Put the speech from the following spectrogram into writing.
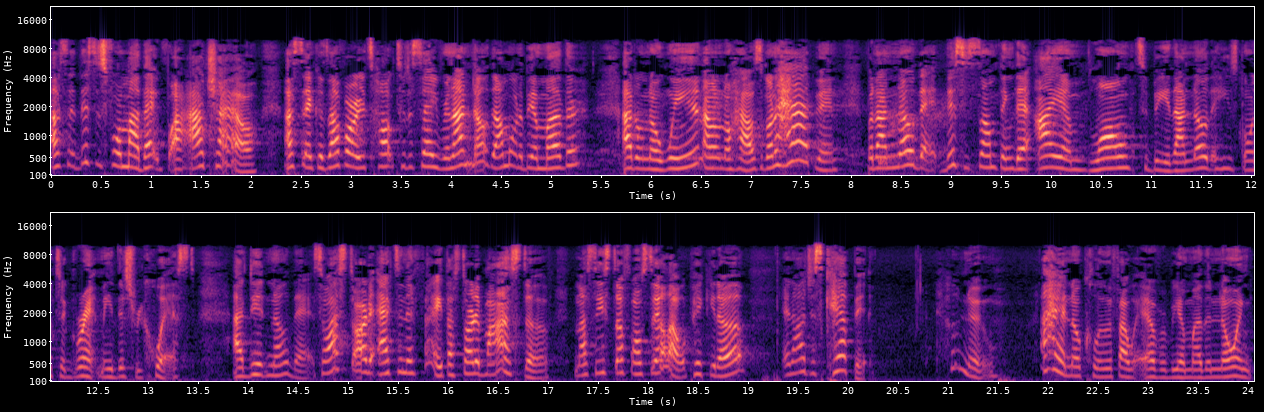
I said, this is for my baby, for our child. I said, because I've already talked to the Savior and I know that I'm going to be a mother. I don't know when. I don't know how it's going to happen. But I know that this is something that I am long to be. And I know that He's going to grant me this request. I didn't know that. So I started acting in faith. I started buying stuff. When I see stuff on sale, I would pick it up and I just kept it. Who knew? I had no clue if I would ever be a mother, knowing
